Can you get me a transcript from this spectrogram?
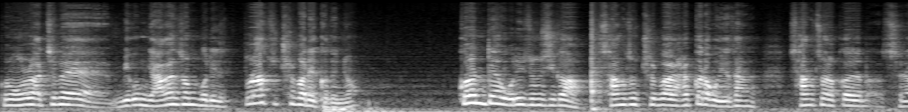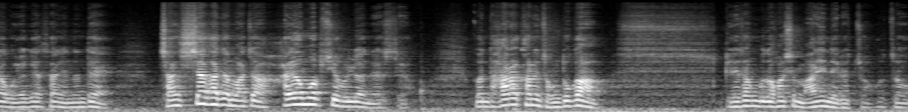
그럼 오늘 아침에 미국 야간 선물이 플러스 출발했거든요. 그런데 우리 증시가 상승 출발할 거라고 예상, 상승할 거라고 예상했는데, 장 시작하자마자 하염없이 훈련을 했어요. 그런데 하락하는 정도가 예상보다 훨씬 많이 내렸죠. 그래서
